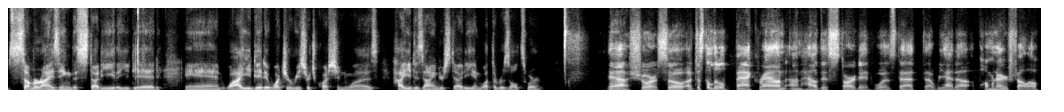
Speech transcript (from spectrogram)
summarizing the study that you did and why you did it, what your research question was, how you designed your study, and what the results were? Yeah, sure. So uh, just a little background on how this started was that uh, we had a, a pulmonary fellow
